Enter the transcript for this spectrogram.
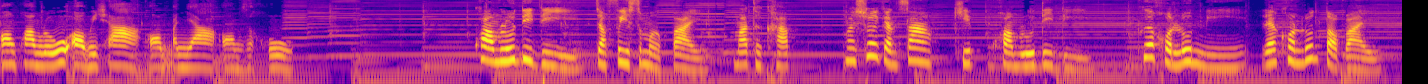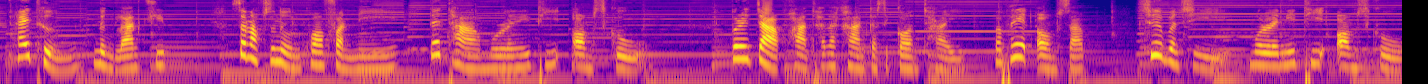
ออมความรู้ ออมวิชา ออมปัญญา ออมสคูความรู้ดีๆ จะฟรีเสมอไป มาเถอะครับ มาช่วยกันสร้างคลิปความรู้ดีๆ เพื่อคนรุ่นนี้และคนรุ่นต่อไป ให้ถึง 1 ล้านคลิป สนับสนุนความฝันนี้ได้ทางมูลนิธิออมสกูลบริจาคผ่านธนาคารกสิกรไทย ประเภทออมทรัพย์ ชื่อบัญชี มูลนิธิออมสกูล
